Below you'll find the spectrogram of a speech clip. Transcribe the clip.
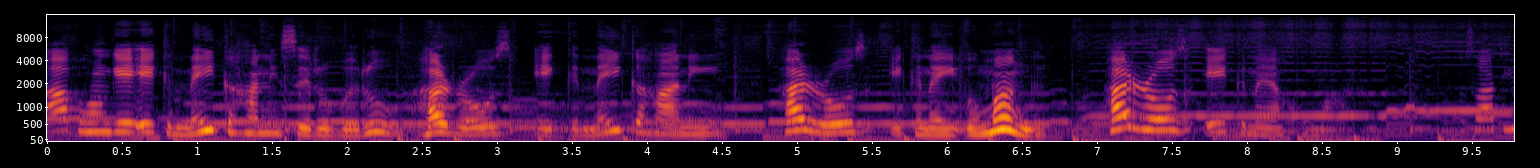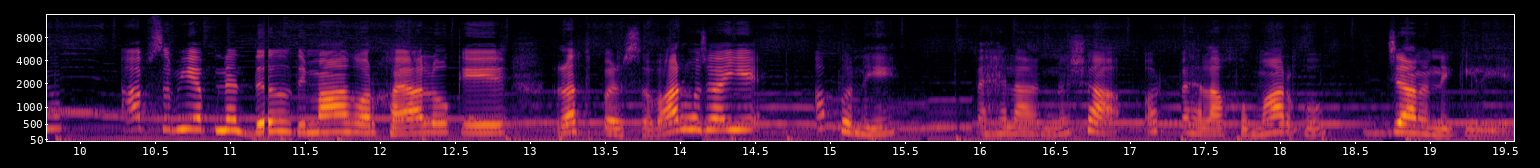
आप होंगे एक नई कहानी से रूबरू, हर रोज एक नई कहानी, हर रोज एक नई उमंग, हर रोज एक नया खुमार। तो साथियों, आप सभी अपने दिल, दिमाग और ख्यालों के रथ पर सवार हो जाइए अपने पहला नशा और पहला खुमार को जानने के लिए।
